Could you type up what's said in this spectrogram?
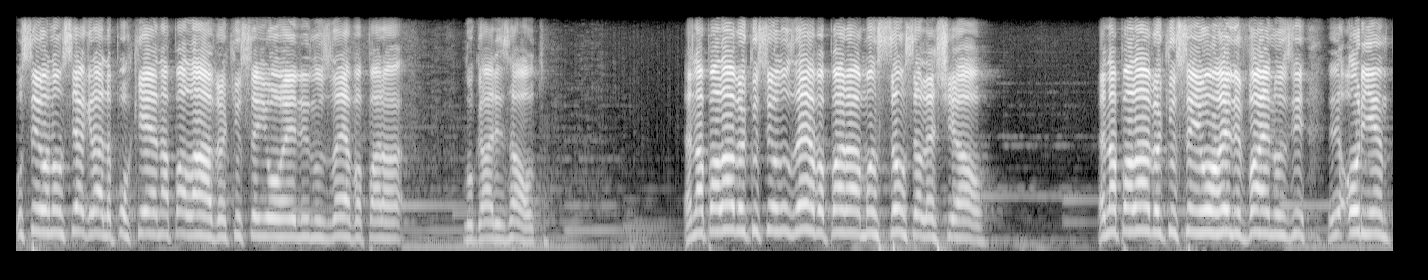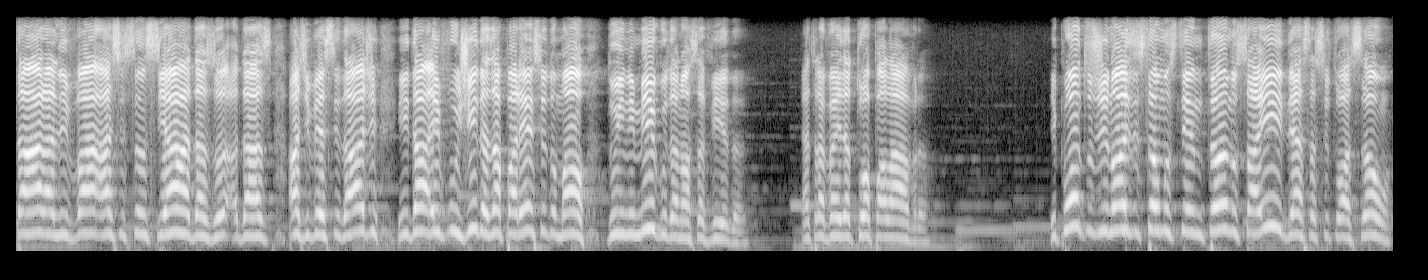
o Senhor não se agrada, porque é na palavra que o Senhor ele nos leva para lugares altos. É na palavra que o Senhor nos leva para a mansão celestial. É na palavra que o Senhor ele vai nos orientar a livrar, a distanciar das, das adversidades e, da, e fugir das aparências do mal, do inimigo da nossa vida. É através da tua palavra. E quantos de nós estamos tentando sair dessa situação?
